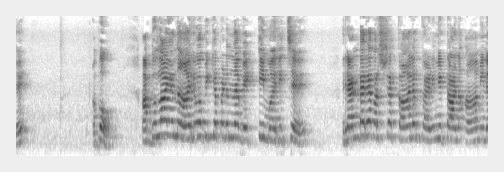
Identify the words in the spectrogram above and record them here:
ഏ? അപ്പോ അബ്ദുള്ള എന്ന് ആരോപിക്കപ്പെടുന്ന വ്യക്തി മരിച്ച് രണ്ടര വർഷക്കാലം കഴിഞ്ഞിട്ടാണ് ആമിന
